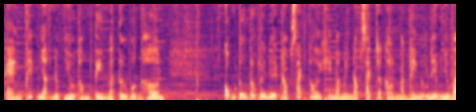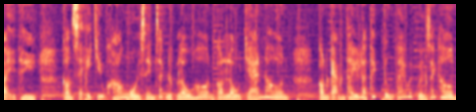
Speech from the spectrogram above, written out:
càng tiếp nhận được nhiều thông tin và từ vựng hơn cũng tương tự với việc đọc sách thôi. Khi mà mình đọc sách cho con bằng cái ngữ điệu như vậy thì con sẽ chịu khó ngồi xem sách được lâu hơn, con lâu chán hơn, con cảm thấy là thích tương tác với quyển sách hơn.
